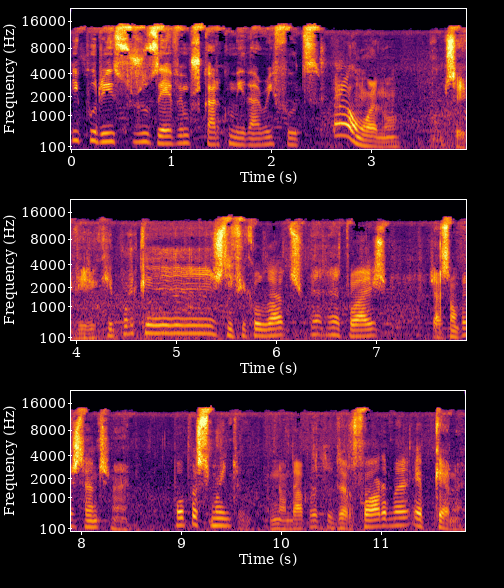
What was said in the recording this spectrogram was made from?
e por isso José vem buscar comida à ReFood. Há um ano comecei a vir aqui porque as dificuldades atuais já são bastantes, não é? Poupa-se muito, não dá para tudo. A reforma é pequena.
